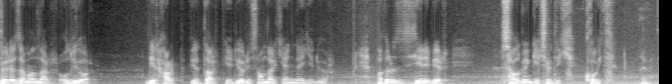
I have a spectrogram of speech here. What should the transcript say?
Böyle zamanlar oluyor. Bir harp, bir darp geliyor, insanlar kendine geliyor. Bakınız yeni bir salgın geçirdik. Covid. Evet.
